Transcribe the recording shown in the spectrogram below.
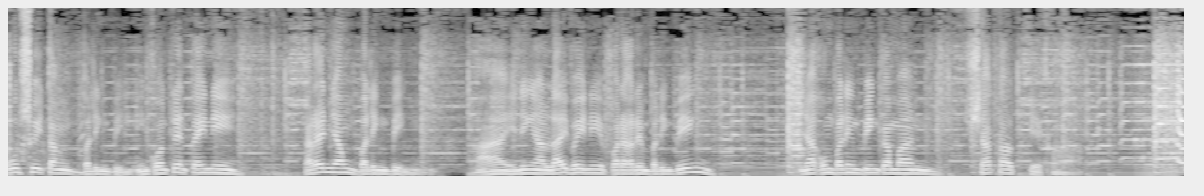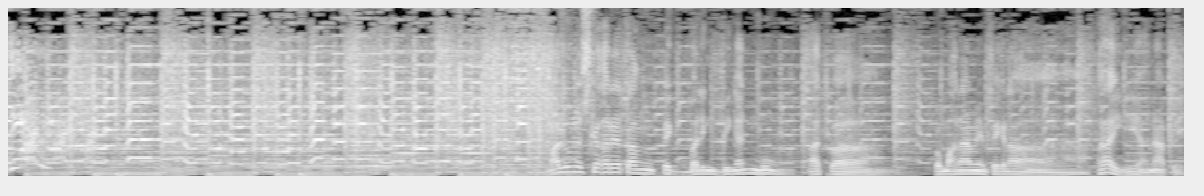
Uso itang balingbing. In content ay ni karen yang balingbing. Ah, ini nga live ay ni para ka rin balingbing. Nya kung balingbing ka man, shout out kay ka. Malunos ka karetang pegbalingbingan mo at uh, kumakan namin peg na ay hanapin.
